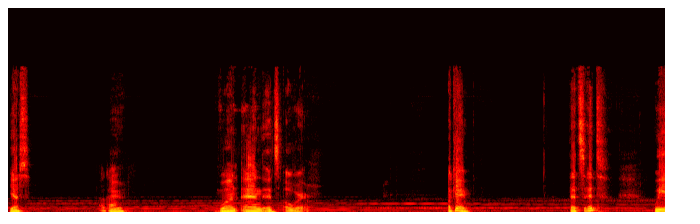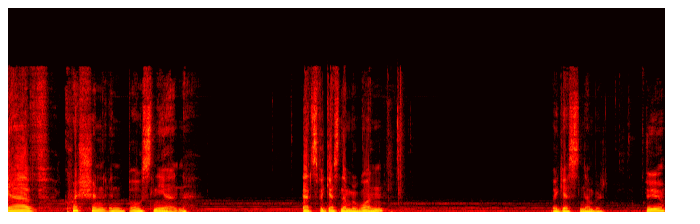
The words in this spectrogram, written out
Yes. Okay. Two. One, and it's over. Okay. That's it. We have question in Bosnian. That's the guess number one. The guess number two.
